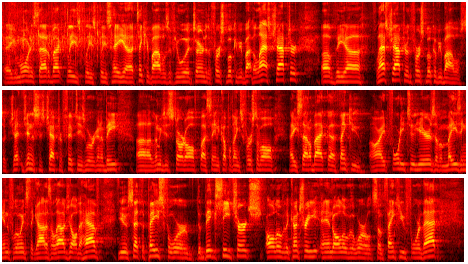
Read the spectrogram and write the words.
Hey, good morning, Saddleback. Please, please, please. Hey, uh, take your Bibles if you would. Turn to the first book of your Bible, the last chapter of the uh, last chapter of the first book of your Bible. So Genesis chapter 50 is where we're going to be. Uh, let me just start off by saying a couple things. First of all, hey, Saddleback, uh, thank you. All right, 42 years of amazing influence that God has allowed y'all to have. You've set the pace for the Big C church all over the country and all over the world. So thank you for that.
